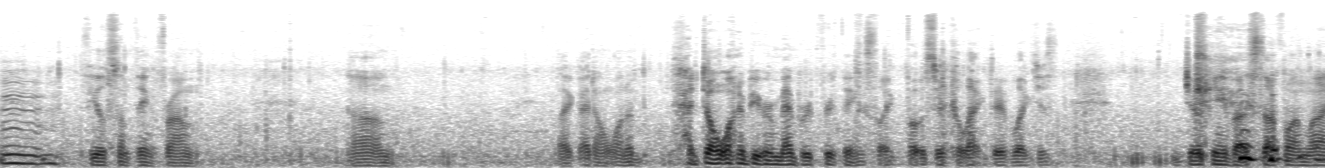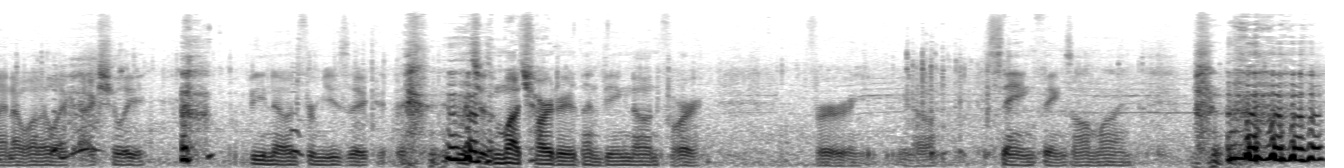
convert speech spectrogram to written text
Mm. feel something from. Um, like I don't want to. I don't want to be remembered for things like Poster Collective, like just joking about stuff online. I want to like actually be known for music, which is much harder than being known for, for you know, saying things online. Um,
